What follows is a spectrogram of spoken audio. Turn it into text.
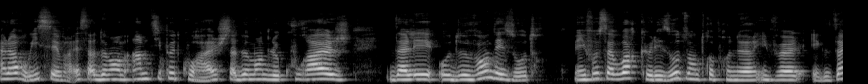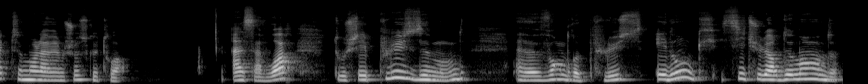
Alors oui, c'est vrai, ça demande un petit peu de courage, ça demande le courage d'aller au-devant des autres, mais il faut savoir que les autres entrepreneurs, ils veulent exactement la même chose que toi, à savoir toucher plus de monde, euh, vendre plus. Et donc, si tu leur demandes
